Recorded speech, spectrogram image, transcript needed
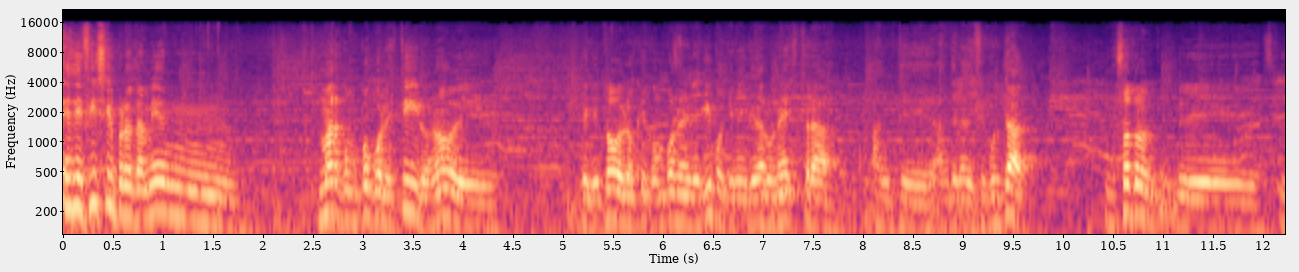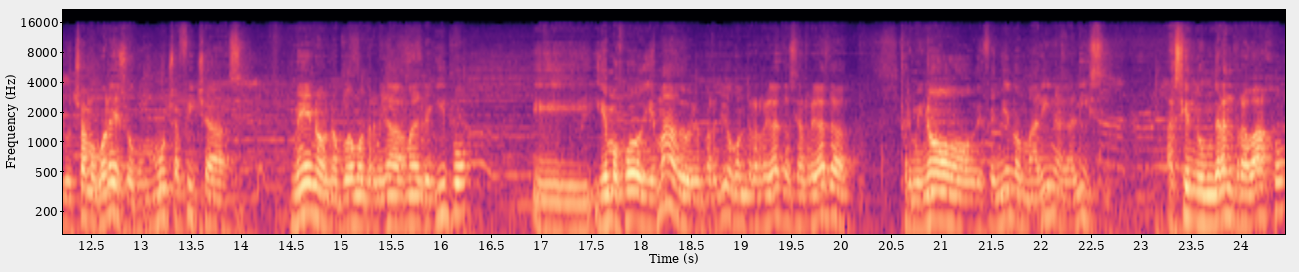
Es difícil, pero también marca un poco el estilo, ¿no? De que todos los que componen el equipo tienen que dar un extra ante, ante la dificultad. Nosotros eh, luchamos con eso, con muchas fichas menos, no podemos terminar de armar el equipo y, y hemos jugado diezmado. El partido contra Regata hacia Regata terminó defendiendo Marina Galicia, haciendo un gran trabajo.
